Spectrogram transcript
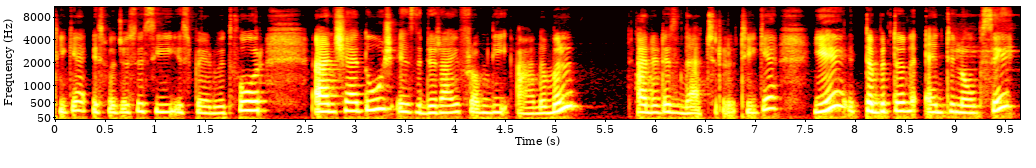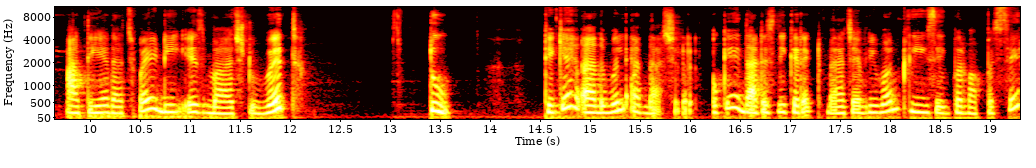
ठीक है? इस वजह से C is paired with four and shahtoosh is derive from the animal and it is natural ठीक है? ये टिबिटन एंटीलोप से आती है that's why D is match with two ठीक है? Animal and natural okay that is the correct match everyone please एक बार वापस से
